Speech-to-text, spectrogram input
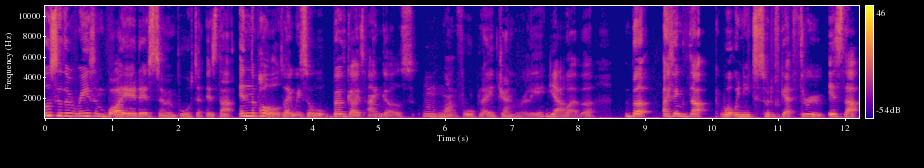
also the reason why it is so important is that in the polls, like we saw, both guys and girls Mm. want foreplay generally, Yeah. whatever. But I think that what we need to sort of get through is that.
